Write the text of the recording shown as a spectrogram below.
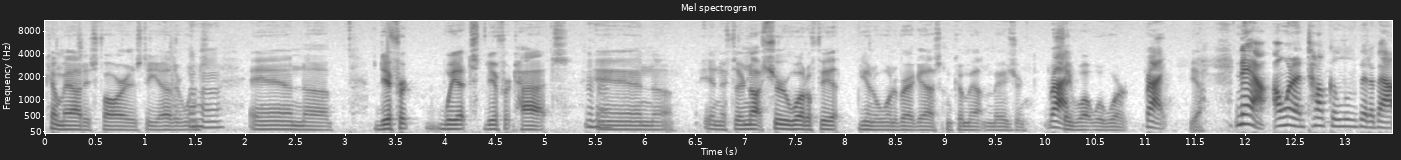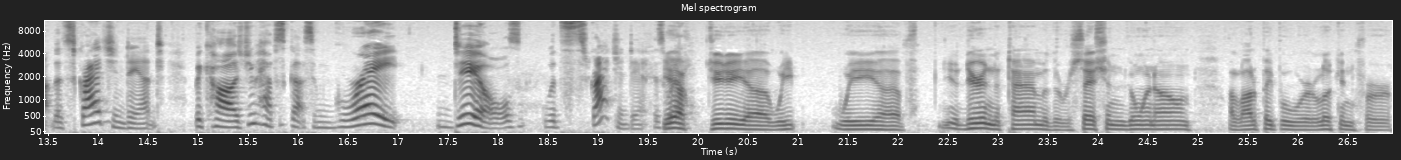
come out as far as the other ones, Mm-hmm. and uh, different widths, different heights, Mm-hmm. and uh, and if they're not sure what'll fit, you know, one of our guys can come out and measure and see what will work. Right. Yeah. Now, I want to talk a little bit about the scratch and dent because you have got some great deals with scratch and dent as Yeah, well. Yeah, Judy, uh, we we uh, you know, during the time of the recession going on, a lot of people were looking for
